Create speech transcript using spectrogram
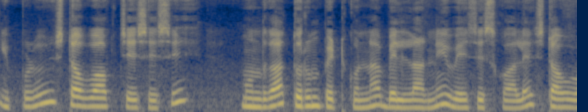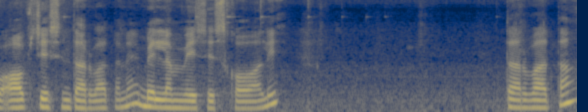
ఇప్పుడు స్టవ్ ఆఫ్ చేసేసి ముందుగా తురుము పెట్టుకున్న బెల్లాన్ని వేసేసుకోవాలి. స్టవ్ ఆఫ్ చేసిన తర్వాతనే బెల్లం వేసేసుకోవాలి. తర్వాత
